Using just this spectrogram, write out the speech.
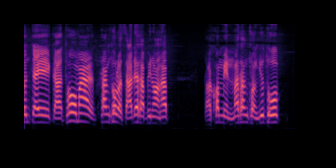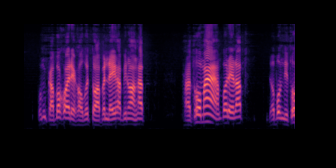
สนใจก็โทรมาทางโทรศัพท์ด้อครับพี่น้องครับถ้าคอมเมนต์มาทางช่อง YouTube ผมกับบ่คอยได้เข้าไปตอบเป็นไหนครับพี่น้องครับถ้าโทรมาบ่ได้รับเดี๋ยวผมจะโทร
